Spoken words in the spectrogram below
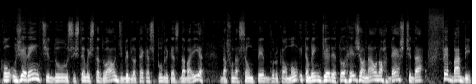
com o gerente do Sistema Estadual de Bibliotecas Públicas da Bahia, da Fundação Pedro Calmon, e também diretor regional Nordeste da FEBAB,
